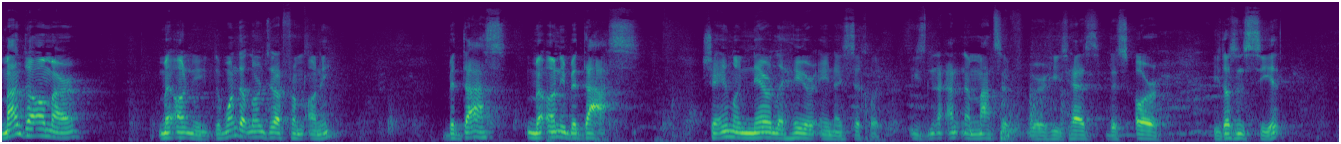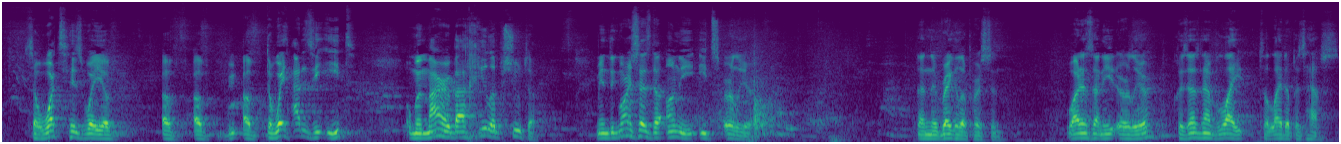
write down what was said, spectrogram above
Manda Omar Me'ani, the one that learns it out from Ani, Bedas, Me'ani Bedas, She'en lo ner leheir einay sichle. He's not in a matzav where he has this or he doesn't see it. So what's his way of, of, of, of the way, how does he eat? I mean, the Gemara says that Ani eats earlier than the regular person. Why does he eat earlier? Because he doesn't have light to light up his house.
